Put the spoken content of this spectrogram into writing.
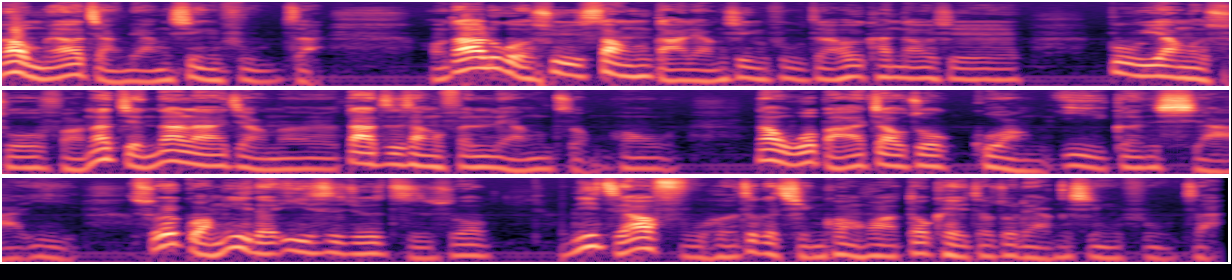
那我们要讲良性负债哦。大家如果去上打良性负债，会看到一些不一样的说法。那简单来讲呢，大致上分两种哦。那我把它叫做广义跟狭义。所谓广义的意思就是指说，你只要符合这个情况的话，都可以叫做良性负债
